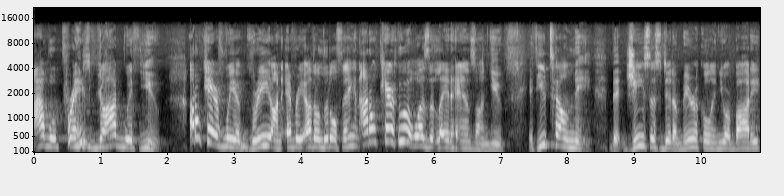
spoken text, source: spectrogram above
I will praise God with you. I don't care if we agree on every other little thing, and I don't care who it was that laid hands on you. If you tell me that Jesus did a miracle in your body,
